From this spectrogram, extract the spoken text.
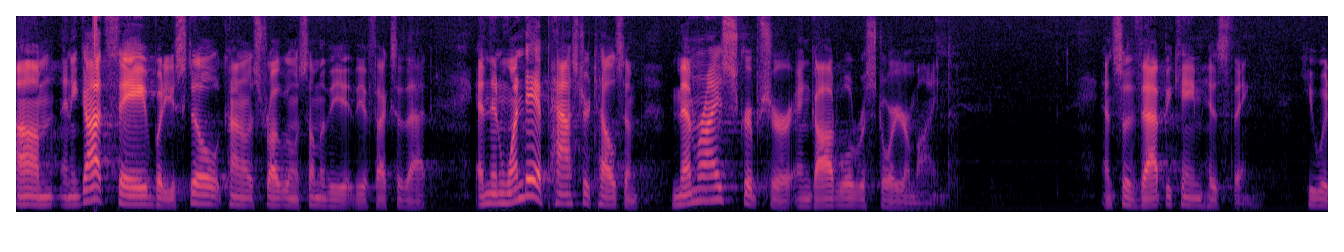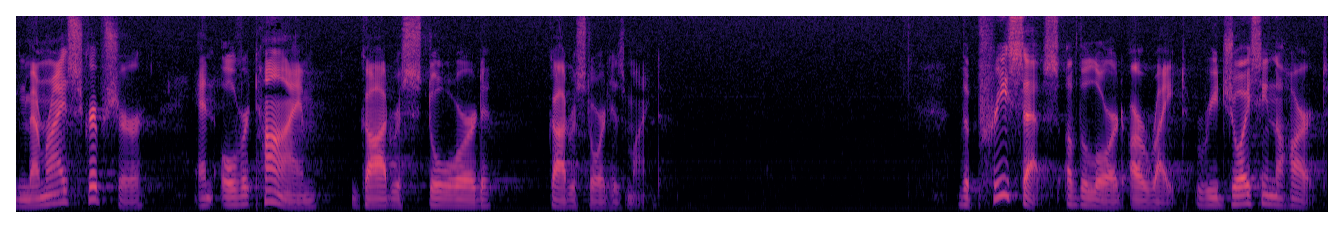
Um, and he got saved, but he's still kind of struggling with some of the, the effects of that. And then one day a pastor tells him, memorize scripture and God will restore your mind. And so that became his thing. He would memorize scripture, and over time, God restored, God restored his mind. The precepts of the Lord are right, rejoicing the heart.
